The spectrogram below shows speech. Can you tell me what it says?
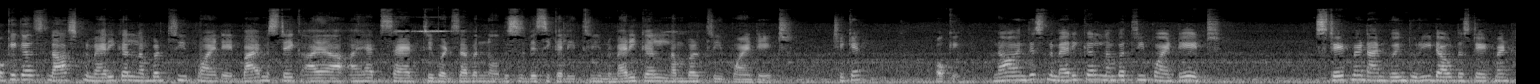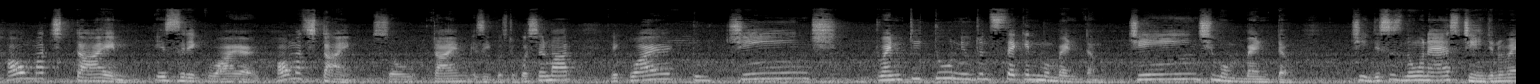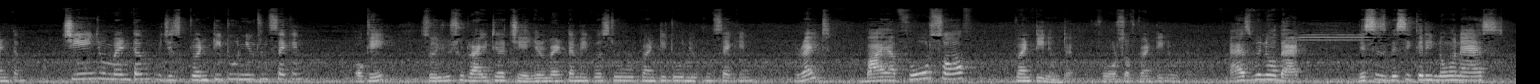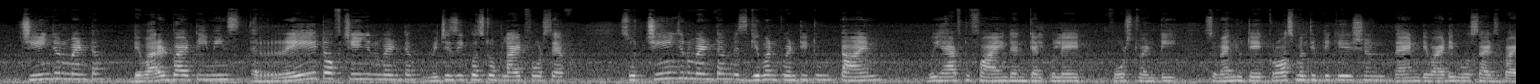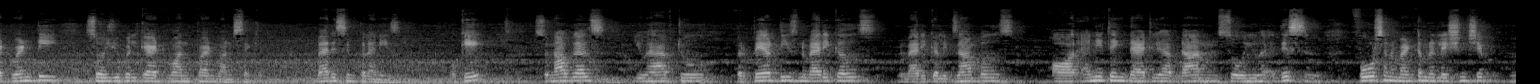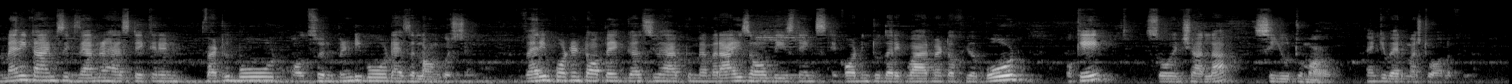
okay girls last numerical number 3.8 by mistake I uh, I had said 3.7 no this is basically 3 numerical number 3.8 okay okay. Now in this numerical number 3.8 statement I'm going to read out the statement how much time is required? How much time? So time is equals to question mark. Required to change 22 newton second momentum. Change momentum this is known as change in momentum. Change momentum which is 22 newton second. Okay? So you should write here change in momentum equals to 22 newton second. Right? By a force of 20 newton. Force of 20 newton. As we know that this is basically known as change in momentum divided by t means rate of change in momentum which is equals to applied force f. So change in momentum is given 22 time. We have to find and calculate force 20 so when you take cross multiplication then dividing both sides by 20 so you will get 1.1 second. Very simple and easy. Okay? So now girls you have to prepare these numericals numerical examples or anything that you have done. So you this force and momentum relationship many times examiner has taken in federal board also in Pindi board as a long question. Very important topic girls you have to memorize all these things according to the requirement of your board okay? So inshallah see you tomorrow. Thank you very much to all of you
